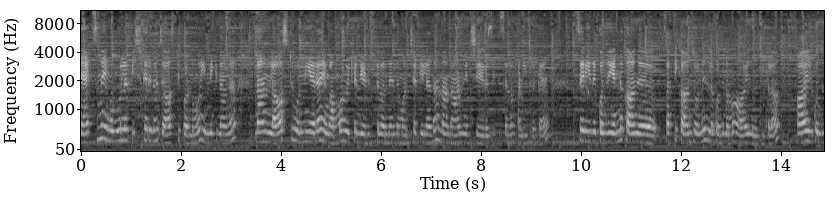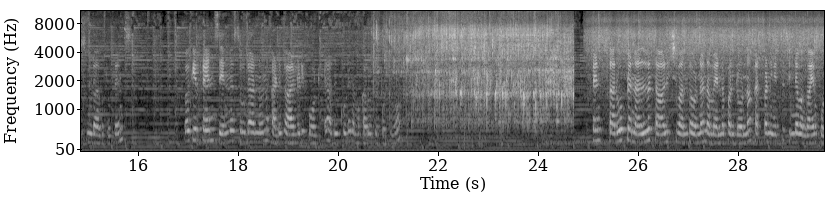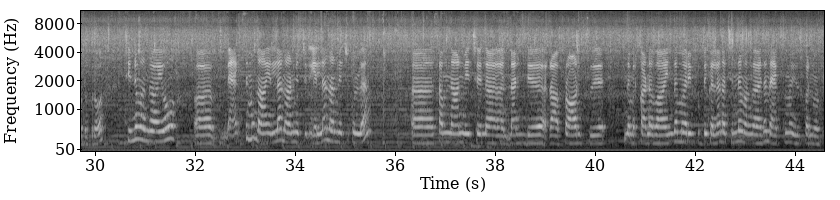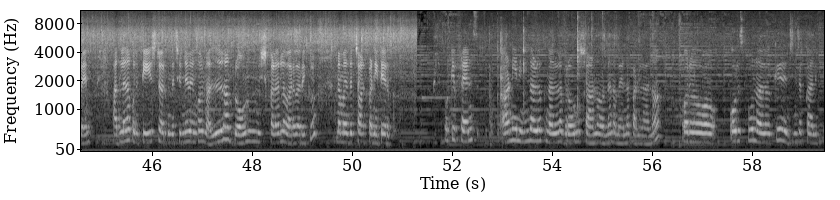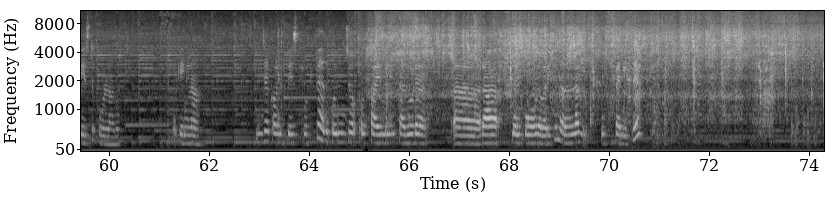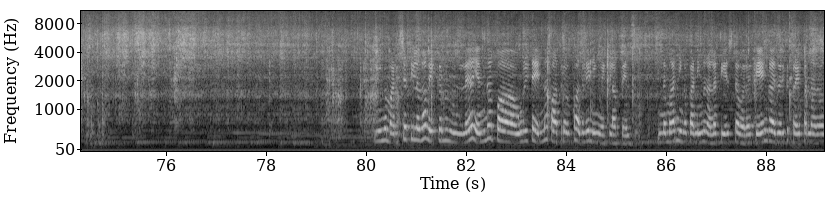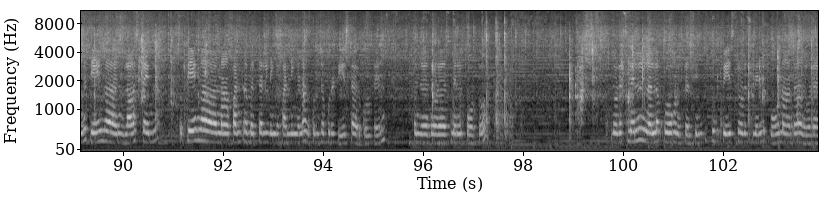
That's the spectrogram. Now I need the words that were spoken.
மேக்ஸிமம் எங்கள் ஊரில் ஃபிஷ் கறி தான் ஜாஸ்தி பண்ணுவோம். இன்றைக்கி நாங்கள் நான் லாஸ்ட்டு ஒன் இயராக எங்கள் அம்மா வீட்டிலேருந்து எடுத்து வந்த இந்த மண்சட்டியில் தான் நான் நான்வெஜ் ரெசிபிஸ் எல்லாம் பண்ணிகிட்ருக்கேன் சரி இது கொஞ்சம் எண்ணெய் காஞ்ச சட்டி காஞ்சோடனே இதில் கொஞ்சம் நம்ம ஆயில் ஊற்றிக்கலாம் ஆயில் கொஞ்சம் சூடாகட்டும் ஃப்ரெண்ட்ஸ் ஓகே ஃப்ரெண்ட்ஸ் எண்ணெய் சூடானோன்னு கடுகு ஆல்ரெடி போட்டுட்டு அது கூட நம்ம கருவேப்பிலை போட்டுருவோம். ஃப்ரெண்ட்ஸ் கருவேப்பிலை நல்லா தாளித்து வந்தோடனே நம்ம என்ன பண்ணுறோன்னா கட் பண்ணி வச்சு சின்ன வெங்காயம் போட்டுக்கிறோம். சின்ன வெங்காயம் மேக்ஸிமம் நான் எல்லா நான்வெஜ் எல்லா நான்வெஜ்ஜுக்குள்ள சம் நான்வெஜ் இந்த நண்டு ப்ரான்ஸு இந்த மாதிரி கனவா இந்த மாதிரி ஃபுட்டுக்கெல்லாம் நான் சின்ன வெங்காயம் தான் மேக்ஸிமம் யூஸ் பண்ணுவேன் ஃப்ரெண்ட்ஸ் அதில் தான் கொஞ்சம் டேஸ்ட்டாக இருக்கும். இந்த சின்ன வெங்காயம் நல்லா ப்ரௌனிஷ் கலரில் வர வரைக்கும் நம்ம இதை சாட் பண்ணிகிட்டே இருக்கும். ஓகே ஃப்ரெண்ட்ஸ் ஆனியன் இந்த அளவுக்கு நல்லா ப்ரௌனிஷ் ஆன உடனே நம்ம என்ன பண்ணலான்னா ஒரு ஒரு ஸ்பூன் அளவுக்கு ஜிஞ்சர் கார்லிக் பேஸ்ட்டு போடலாங்க. ஓகேங்களா? ஜிஞ்சர் கார்லிக் பேஸ்ட் போட்டுட்டு அது கொஞ்சம் ஒரு ஃபைவ் மினிட்ஸ் அதோட ஆஹ், ரா ஸ்மெல் போகிற வரைக்கும் நல்லா மிக்ஸ் பண்ணிவிட்டு நீங்கள் மண்சட்டியில் தான் வைக்கணும் இல்லை எந்த பா உங்கள்கிட்ட என்ன பாத்திரம் இருக்கோ அதிலே நீங்கள் வைக்கலாம் ஃப்ரெண்ட்ஸ் இந்த மாதிரி நீங்கள் பண்ணீங்கன்னா நல்லா டேஸ்ட்டாக வரும். தேங்காய் இது வரைக்கும் ட்ரை பண்ணாதவங்க தேங்காய் லாஸ்ட் டைமில் தேங்காய் நான் பண்ணுற மெத்தட் நீங்கள் பண்ணிங்கன்னா அது கொஞ்சம் கூட டேஸ்ட்டாக இருக்கும் ஃப்ரெண்ட்ஸ் கொஞ்சம் இதோட ஸ்மெல் போட்டும். இதோட ஸ்மெல் நல்லா போகணும் ஃப்ரெண்ட்ஸ் இஞ்சி பூண்டு பேஸ்ட்டோட ஸ்மெல் போனால் தான் அதோட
